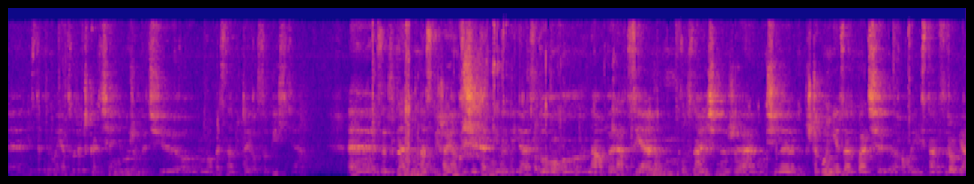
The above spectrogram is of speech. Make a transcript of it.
E, niestety moja córeczka... Dzisiaj nie może być e, obecna tutaj osobiście. E, Ze względu na zbliżający się termin wyjazdu na operację uznaliśmy, że musimy szczególnie zadbać o jej stan zdrowia.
